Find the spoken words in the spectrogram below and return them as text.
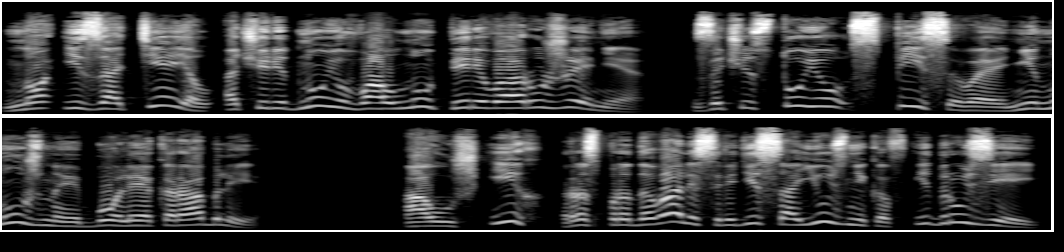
но и затеял очередную волну перевооружения, зачастую списывая ненужные более корабли. А уж их распродавали среди союзников и друзей,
